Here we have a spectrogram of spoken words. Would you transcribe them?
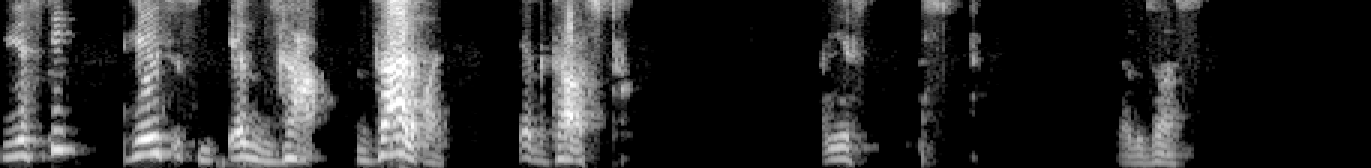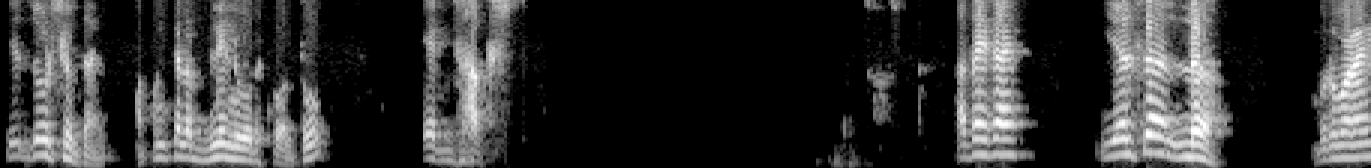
यूएसटी हे एक झा झाल पाहिजे एक्झॉस्ट आणि एक्झॉस्ट हे जोड शब्द आहे आपण त्याला ब्लेंड वर म्हणतो एक्झॉस्ट आता हे काय? एलचं ल. बरोबर आहे?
